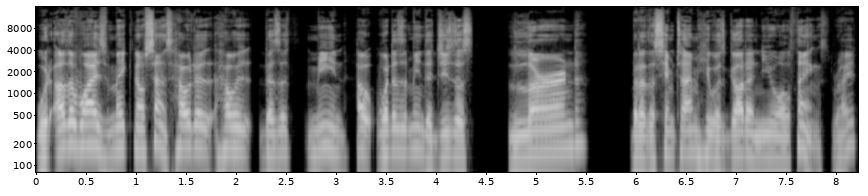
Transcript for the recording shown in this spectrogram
would otherwise make no sense. How does how does it mean? How what does it mean that Jesus learned, but at the same time, he was God and knew all things, right?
